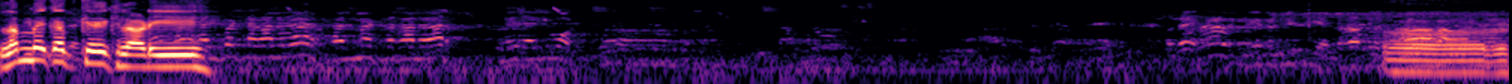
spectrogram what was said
लंबे कद के खिलाड़ी। और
